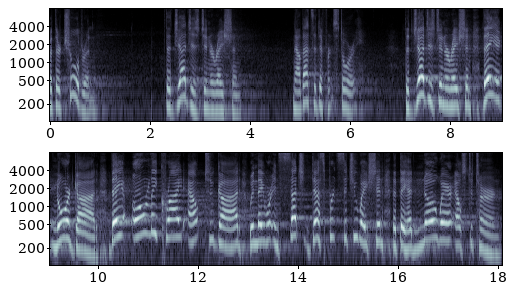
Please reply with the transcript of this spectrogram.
But their children, the judges' generation, now, that's a different story. The judges' generation, they ignored God. They only cried out to God when they were in such desperate situation that they had nowhere else to turn.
